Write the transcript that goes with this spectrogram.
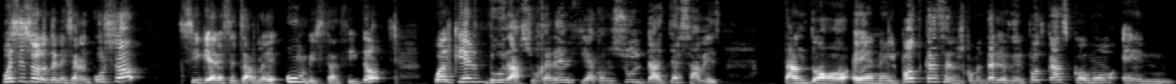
Pues eso lo tenéis en el curso. Si quieres echarle un vistacito, cualquier duda, sugerencia, consulta, ya sabes, tanto en el podcast, en los comentarios del podcast, como en,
